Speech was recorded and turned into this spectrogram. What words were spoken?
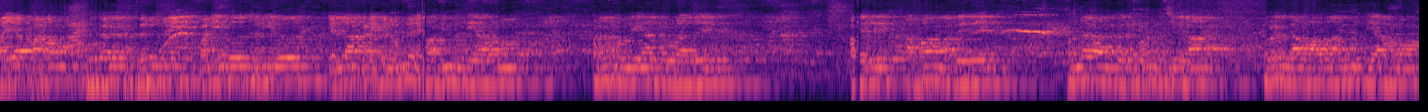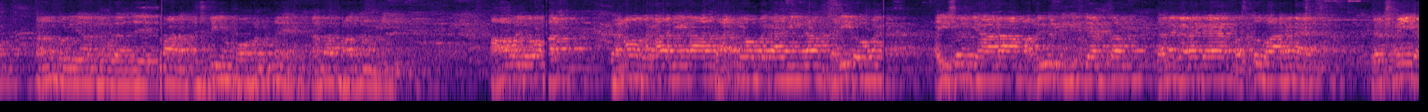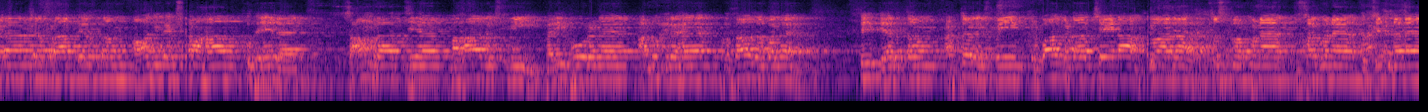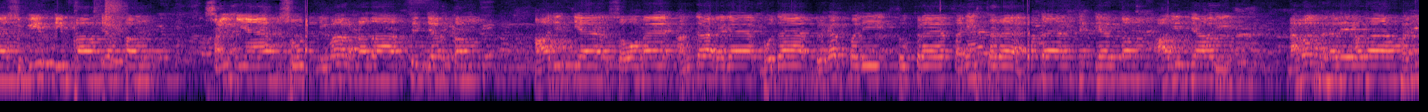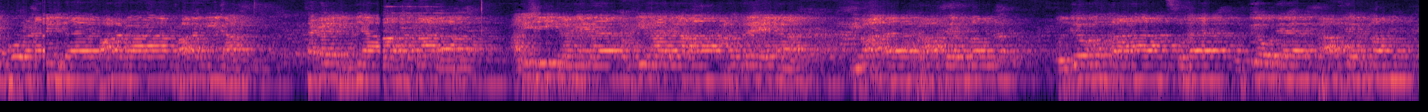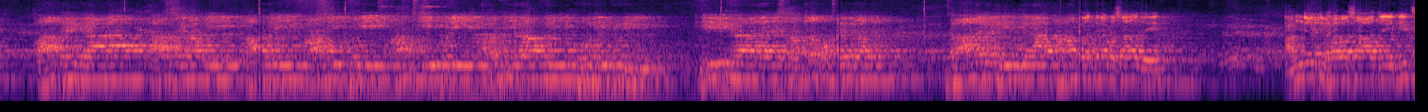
நிறைய பணம் புகழ் பெருமை பணிவு துணிவு எல்லாம் கிடைக்கணும்னு அபிவிருத்தி ஆகணும் பணம் தொல்லையாக இருக்கக்கூடாது. பேரு அப்பா அம்மா பேரு சொந்தக்காரங்க பேர் கூட வச்சுக்கலாம். தொழில் வியாபாரம் அபிவிருத்தி ஆகணும் பணம் தொல்லையாக இருக்கக்கூடாது. திருஷ்டியும் போகணும்னு நல்லா பிரார்த்தனை பண்ணி ஆவயோ தனோபகாரீனாம் தானியோபகாரீனாம் சரீரோப ஐஸ்வர்யானாம் அபிவிருத்திஹித்யர்த்தம் தனகணக लक्ष्मीकटाक्ष प्राप्त्यर्थम आदिलक्ष्मः कुबेर, साम्राज्य महालक्ष्मी परिपूर्ण अनुग्रह प्रसाद बल सिद्ध्यर्थम अष्टलक्ष्मी कृपा द्वारा सुस्वप्न, सुसगुण सुचिंतन सुकीर्ति प्राप्त्यर्थम शल्य शूट निवारणद सिद्ध्यर्थम आदित्य, सोम, अंगारग, बुध, बृहस्पति, शुक्र शनिश्चर सिद्ध्यर्थम आदित्यादि। नवग्रहदेवतां परिपूर्णविदबालकानां बालकीनां सकलविद्यावाहनानाम् अतिशीघ्रमेव भक्तिनायाः अनुग्रहेण विवाह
